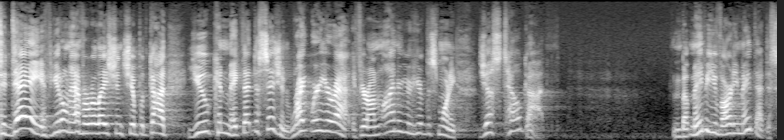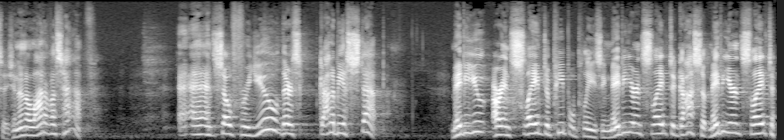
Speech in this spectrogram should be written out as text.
Today, if you don't have a relationship with God, you can make that decision right where you're at. If you're online or you're here this morning, just tell God. But maybe you've already made that decision, and a lot of us have. And so for you, there's got to be a step. Maybe you are enslaved to people pleasing. Maybe you're enslaved to gossip. Maybe you're enslaved to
